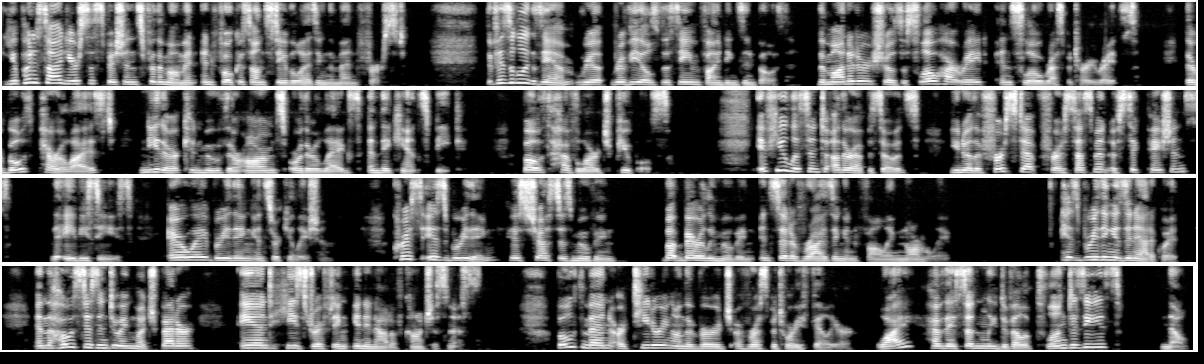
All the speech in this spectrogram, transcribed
You put aside your suspicions for the moment and focus on stabilizing the men first. The physical exam re- reveals the same findings in both. The monitor shows a slow heart rate and slow respiratory rates. They're both paralyzed, neither can move their arms or their legs, and they can't speak. Both have large pupils. If you listen to other episodes, you know the first step for assessment of sick patients the ABCs airway, breathing, and circulation. Chris is breathing, his chest is moving, but barely moving instead of rising and falling normally. His breathing is inadequate, and the host isn't doing much better, and he's drifting in and out of consciousness. Both men are teetering on the verge of respiratory failure. Why? Have they suddenly developed lung disease? No.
